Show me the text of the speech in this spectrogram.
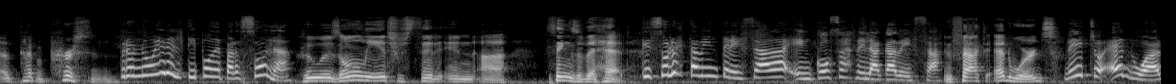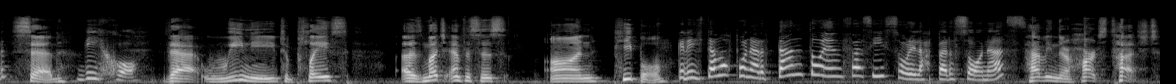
a type of person pero no era el tipo de persona who was only interested in uh, things of the head. que solo estaba interesada en cosas de la cabeza. In fact, Edwards De hecho, Edward said dijo that we need to place as much emphasis on people que necesitamos poner tanto énfasis sobre las personas having their hearts touched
